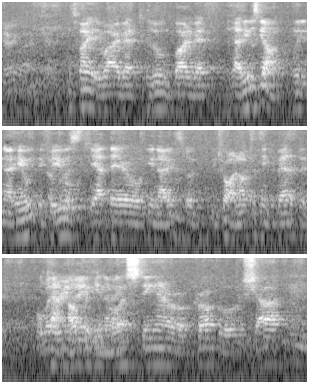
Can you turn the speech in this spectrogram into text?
very worried. It's funny they worry about, a little worried about how he was going. We didn't know he, if he was out there or, you know, sort of, we try not to think about it, but Or you whether can't help it, you know. a stinger or a croc or a shark. Mm.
